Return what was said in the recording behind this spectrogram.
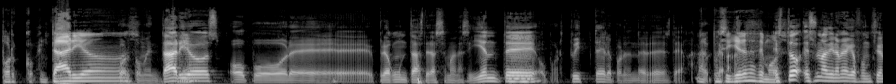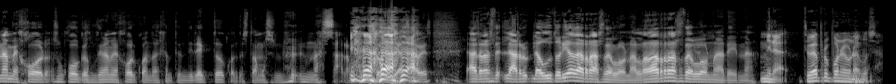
por comentarios. Por comentarios o por eh, preguntas de la semana siguiente o por Twitter o por donde les dé la gana. Mm. Vale, pues si quieres hacemos- Esto es una dinámica que funciona mejor, es un juego que funciona mejor cuando hay gente en directo, cuando estamos en una sala, una auditoría, ¿sabes? De- la, la auditoría de Arras de Lona, la Arras de Lona Arena. Mira, te voy a proponer una cosa.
